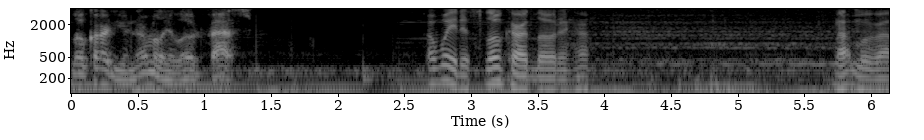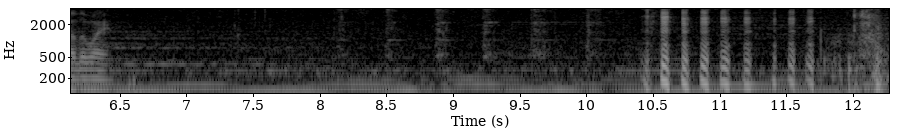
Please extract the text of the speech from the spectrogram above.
Low card, you normally load fast. Oh wait, it's low card loading, huh? Not move out of the way.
